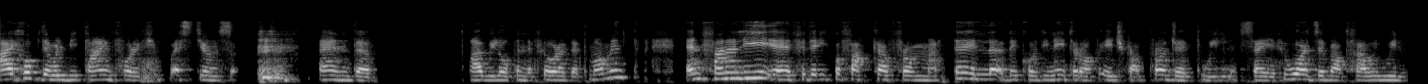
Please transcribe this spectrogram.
I hope there will be time for a few questions and uh, I will open the floor at that moment. And finally, uh, Federico Facca from Martel, the coordinator of HCloud project, will say a few words about how we will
